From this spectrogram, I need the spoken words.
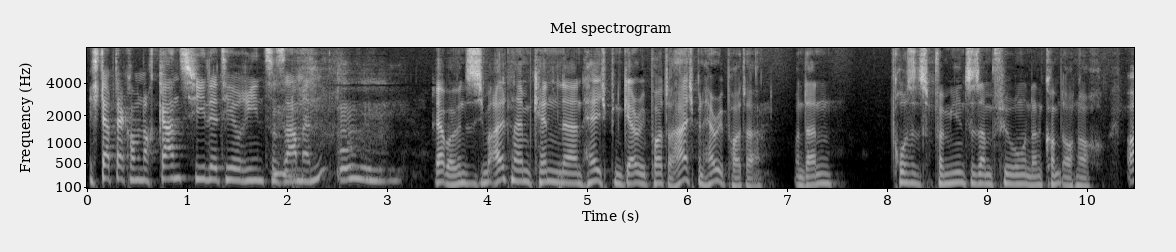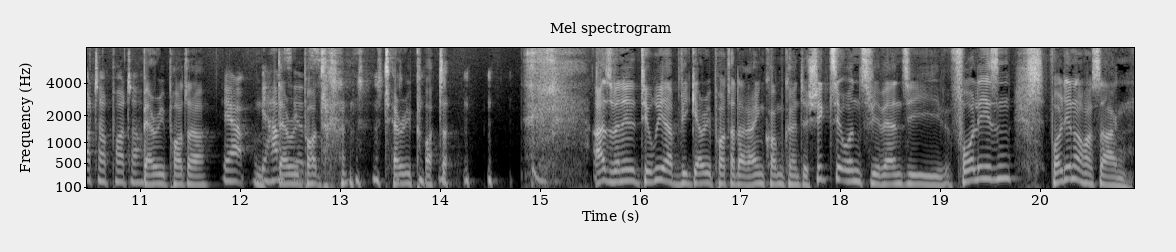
Ich glaube, da kommen noch ganz viele Theorien zusammen. Ja, aber wenn sie sich im Altenheim kennenlernen, hey, ich bin Gary Potter, ha, ich bin Harry Potter. Und dann große Familienzusammenführung und dann kommt auch noch Otter Potter. Barry Potter Ja, und Harry. Potter. Harry Potter. Also, wenn ihr eine Theorie habt, wie Gary Potter da reinkommen könnte, schickt sie uns, wir werden sie vorlesen. Wollt ihr noch was sagen?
